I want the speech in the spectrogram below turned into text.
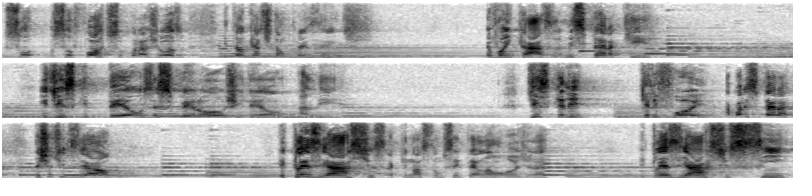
Sou, sou forte, sou corajoso, então eu quero te dar um presente. Eu vou em casa, me espera aqui. E diz que Deus esperou Gideão ali. Diz que ele, que ele foi. Agora espera, deixa eu te dizer algo. Eclesiastes, aqui nós estamos sem telão hoje, né? Eclesiastes 5,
